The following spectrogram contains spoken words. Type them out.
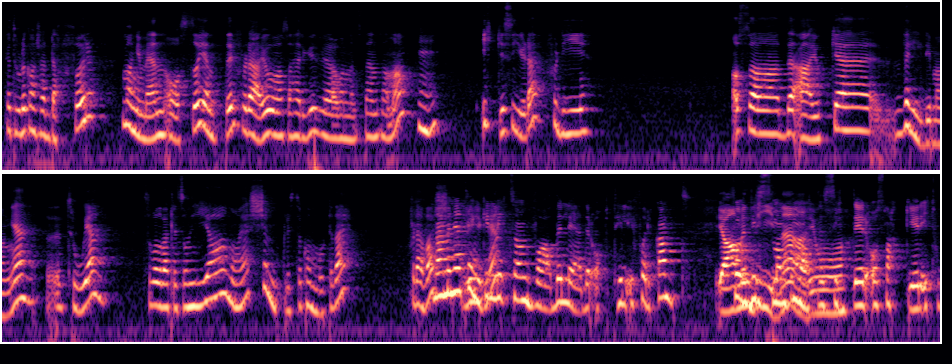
For jeg tror det kanskje er derfor mange menn, og også jenter, for det er jo altså herregud, vi har one night stand sammen, ikke sier det. Fordi Altså, det er jo ikke veldig mange, eh, tror jeg, som hadde vært litt sånn Ja, nå har jeg kjempelyst til å komme bort til deg. For det var Nei, men jeg tenker hyggelig. litt sånn hva det leder opp til i forkant. Ja, For men hvis man på en måte jo sitter og snakker i to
